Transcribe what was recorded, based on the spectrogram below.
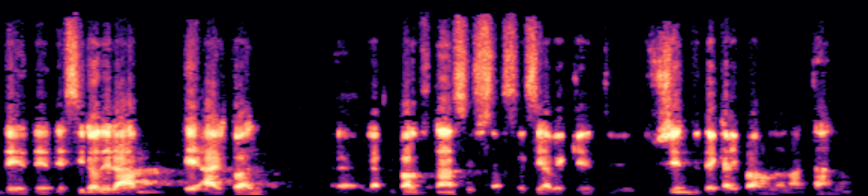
des, des, des sirops d'érable et alcool. Euh, la plupart du temps, c'est associé avec euh, du, du gin, du décaipeur, là, dans le temps. Là.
